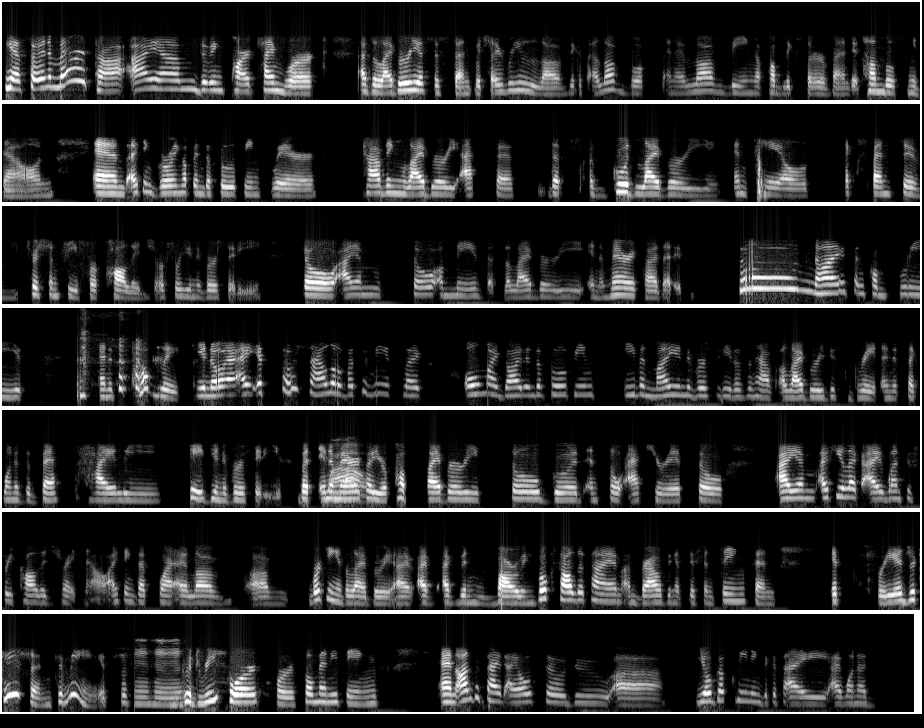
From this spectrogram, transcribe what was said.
Yeah, so in America, I am doing part time work as a library assistant, which I really love because I love books and I love being a public servant. It humbles me down. And I think growing up in the Philippines where having library access that's a good library entails expensive tuition fee for college or for university. So I am so amazed at the library in America that it's so nice and complete and it's public. You know, I, it's so shallow, but to me, it's like, oh my God, in the Philippines, even my university doesn't have a library this great, and it's like one of the best, highly paid universities. But in wow. America, your public library is so good and so accurate. So I am. I feel like I went to free college right now. I think that's why I love um, working in the library. I, I've I've been borrowing books all the time. I'm browsing at different things, and free education to me. It's just mm-hmm. good resource for so many things. And on the side, I also do uh, yoga cleaning because I I want to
